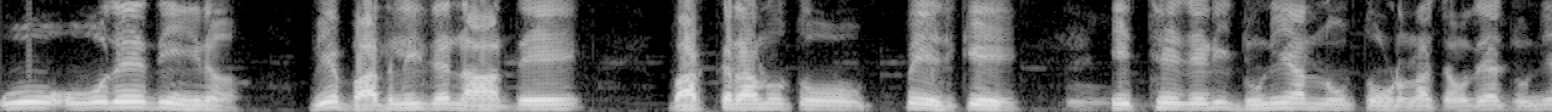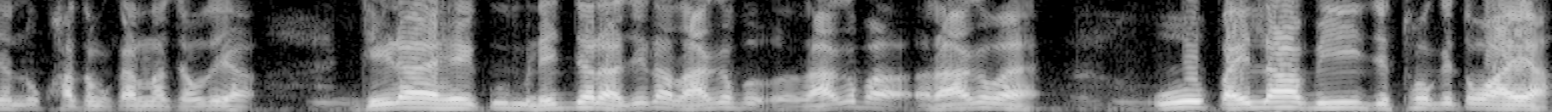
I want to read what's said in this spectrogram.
ਉਹ ਉਹਦੇ ਅਧੀਨ ਵੀ ਇਹ ਬਦਲੀ ਦੇ ਨਾਂ ਤੇ ਵਰਕਰਾਂ ਨੂੰ ਤੋਂ ਭੇਜ ਕੇ ਇੱਥੇ ਜਿਹੜੀ ਯੂਨੀਅਨ ਨੂੰ ਤੋੜਨਾ ਚਾਹੁੰਦੇ ਆ ਯੂਨੀਅਨ ਨੂੰ ਖਤਮ ਕਰਨਾ ਚਾਹੁੰਦੇ ਆ। ਜਿਹੜਾ ਇਹ ਕੋਈ ਮੈਨੇਜਰ ਆ ਜਿਹੜਾ ਰਾਗਵ ਰਾਗਵ ਰਾਗਵ ਹੈ ਉਹ ਪਹਿਲਾਂ ਵੀ ਜਿੱਥੋਂ ਕਿਤੋਂ ਆਇਆ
